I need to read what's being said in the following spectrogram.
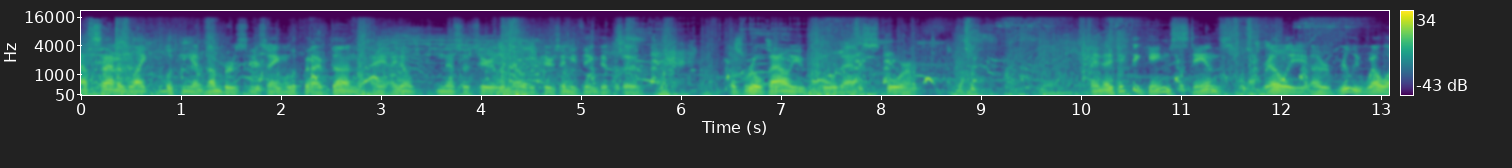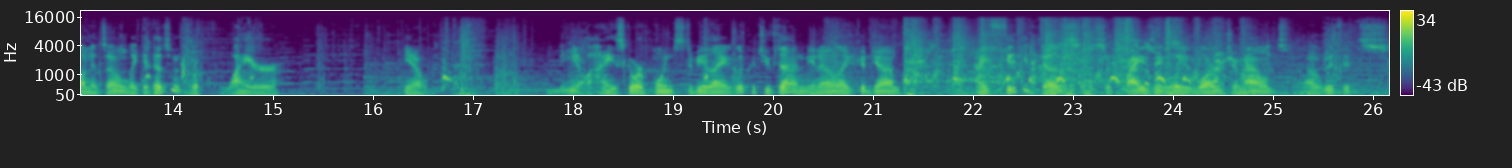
Outside of, like, looking at numbers and saying, look what I've done, I, I don't necessarily know that there's anything that's a, of real value for that score. And I think the game stands really, uh, really well on its own. Like, it doesn't require, you know, you know, high score points to be like, look what you've done, you know, like, good job. I think it does a surprisingly large amount uh, with its,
